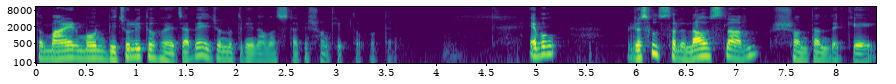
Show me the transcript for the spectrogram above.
তো মায়ের মন বিচলিত হয়ে যাবে এই জন্য তিনি নামাজটাকে সংক্ষিপ্ত করতেন। এবং রসুল সাল্লাহ ইসলাম সন্তানদেরকে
